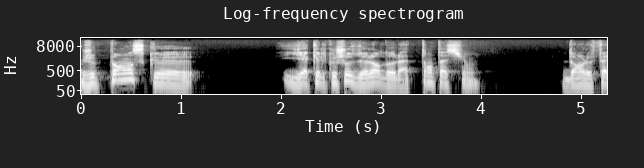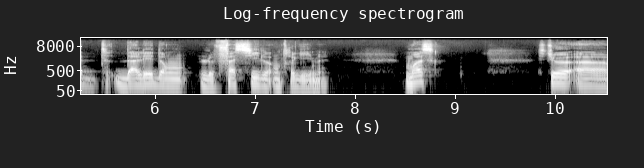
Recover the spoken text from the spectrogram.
je pense que il y a quelque chose de l'ordre de la tentation dans le fait d'aller dans le facile entre guillemets. Moi, ce si tu veux, euh,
